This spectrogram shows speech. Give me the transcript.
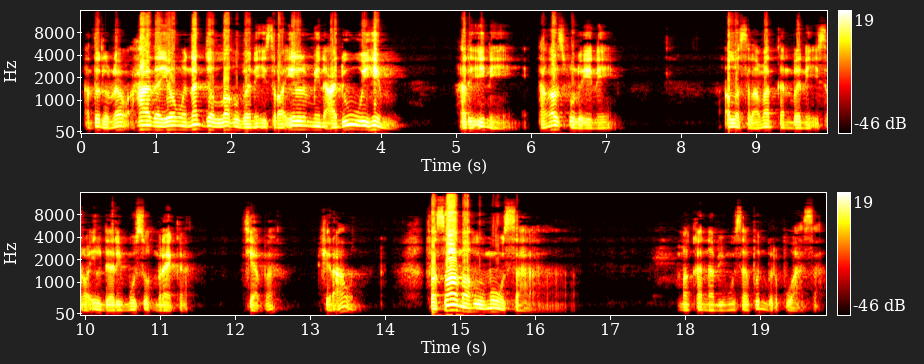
atau dalam hadza yaumun najjallahu bani Israel min aduwihim hari ini, tanggal 10 ini, Allah selamatkan Bani Israel dari musuh mereka. Siapa? Fir'aun. Fasamahu Musa. Maka Nabi Musa pun berpuasa.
